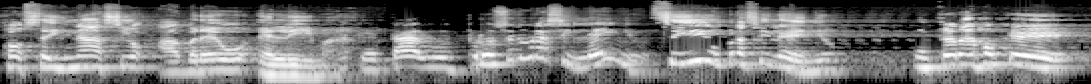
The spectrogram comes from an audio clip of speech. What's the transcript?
José Ignacio Abreu Elima. ¿Qué tal? Un prócer brasileño. Sí, un brasileño. Un carajo que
